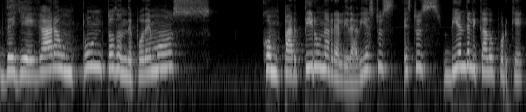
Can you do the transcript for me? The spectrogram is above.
de llegar a un punto donde podemos compartir una realidad. Y esto es, esto es bien delicado porque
